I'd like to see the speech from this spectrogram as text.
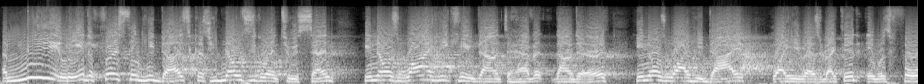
Immediately, the first thing he does, because he knows he's going to ascend, he knows why he came down to heaven, down to earth. He knows why he died, why he resurrected. It was for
